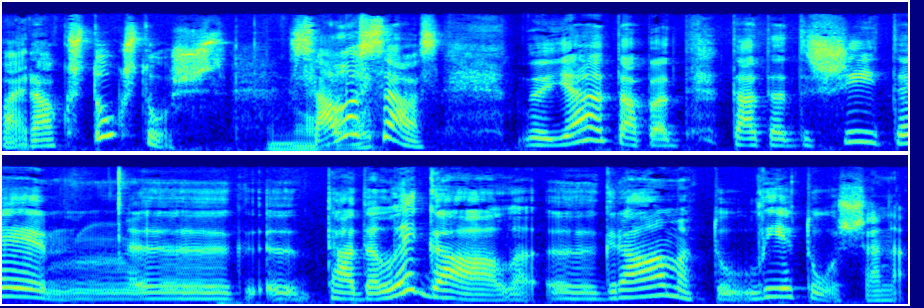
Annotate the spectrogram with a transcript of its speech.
vairākus tūkstošus. No. Salasās. Jā, tāpat tātad šī te, mm, tāda legāla e, grāmatu lietošana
